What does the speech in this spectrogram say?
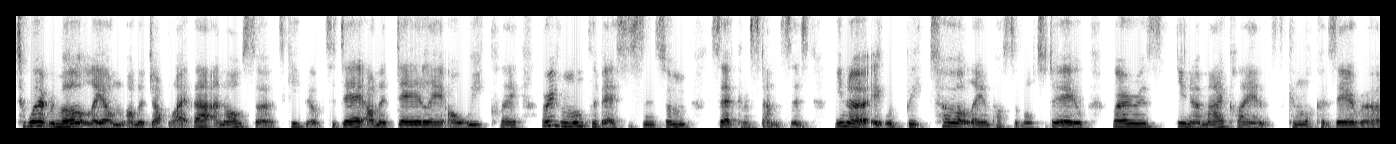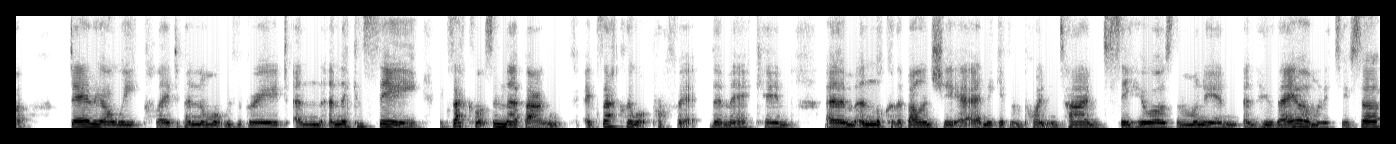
to work remotely on, on a job like that and also to keep it up to date on a daily or weekly or even monthly basis in some circumstances you know it would be totally impossible to do. Whereas you know my clients can look at Xero daily or weekly, depending on what we've agreed, and, and they can see exactly what's in their bank, exactly what profit they're making, um, and look at the balance sheet at any given point in time to see who owes them money and, and who they owe money to. So,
